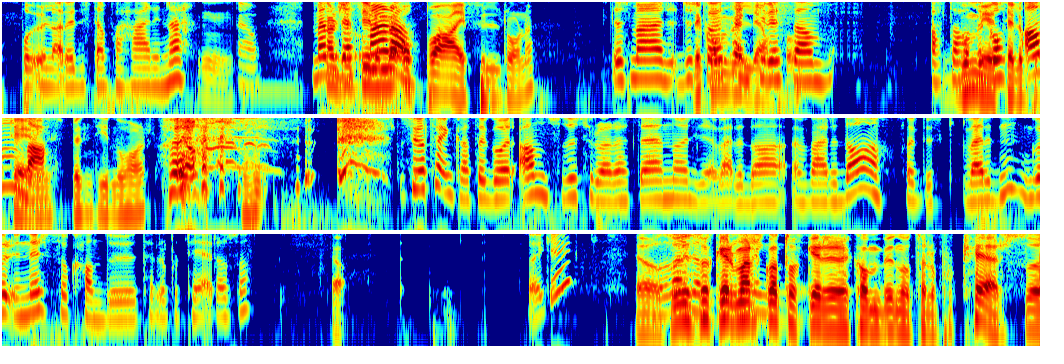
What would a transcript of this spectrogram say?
oppå Ullared istedenfor her inne. Mm. Ja. Men Kanskje det til som og er, med da oppå Eiffeltårnet. Det som er, Du Det skal jo kommer veldig tenke an på. liksom at det Hvor hadde mye gått an, da. teleporteringsbensin du har. Du skal tenke at det går an, så du tror at det når verda, verda, faktisk, verden går under, så kan du teleportere også. Ja. Ok? Ja, så hvis dere merker at dere kan begynne å teleportere, så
